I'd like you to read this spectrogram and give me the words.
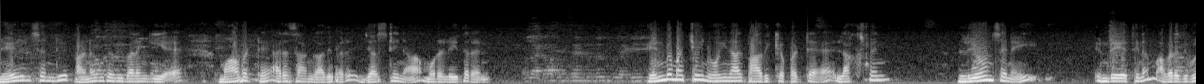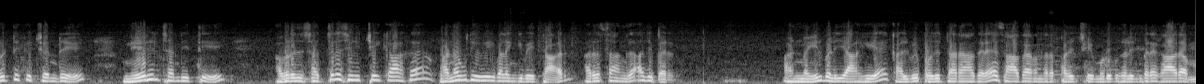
நேரில் சென்று பண உதவி வழங்கிய மாவட்ட அரசாங்க அதிபர் ஜஸ்டினா முரளிதரன். எண்புமச்சை நோயினால் பாதிக்கப்பட்ட லக்ஷ்மன் லியோன்சனை இன்றைய தினம் அவரது வீட்டுக்கு சென்று நேரில் சந்தித்து அவரது சத்திர சிகிச்சைக்காக பண உதவி வழங்கி வைத்தார் அரசாங்க அதிபர். அண்மையில் வெளியாகிய கல்வி பொதுத்தராதர சாதாரண பரீட்சை முடிவுகளின் பிரகாரம்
